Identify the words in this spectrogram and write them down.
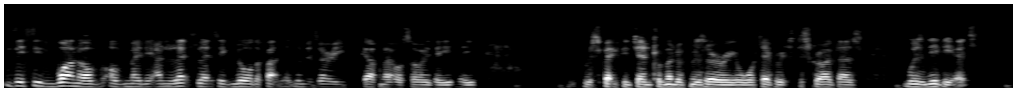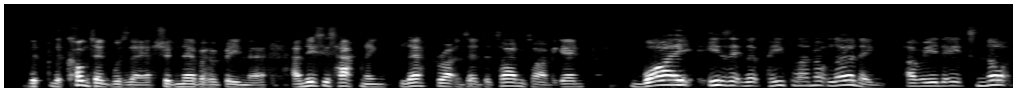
This is one of, of many, and let's let's ignore the fact that the Missouri governor, or sorry, the the respected gentleman of Missouri, or whatever it's described as, was an idiot. The, the content was there, should never have been there, and this is happening left, right, and centre, time and time again. Why is it that people are not learning? I mean, it's not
